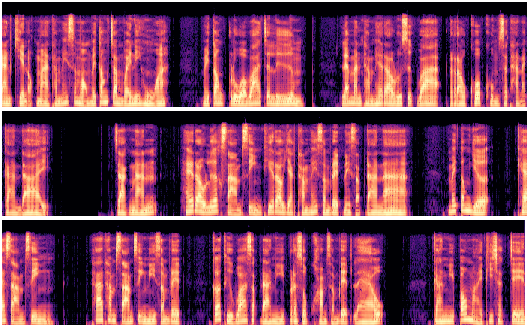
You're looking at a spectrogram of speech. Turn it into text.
การเขียนออกมาทำให้สมองไม่ต้องจำไว้ในหัว ไม่ต้องกลัวว่าจะลืม และมันทำให้เรารู้สึกว่าเราควบคุมสถานการณ์ได้ จากนั้น ให้เราเลือก 3 สิ่งที่เราอยากทำให้สำเร็จในสัปดาห์หน้า ไม่ต้องเยอะ แค่ 3 สิ่ง ถ้าทำ3สิ่งนี้สำเร็จ ก็ถือว่าสัปดาห์นี้ประสบความสำเร็จแล้ว การมีเป้าหมายที่ชัดเจน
